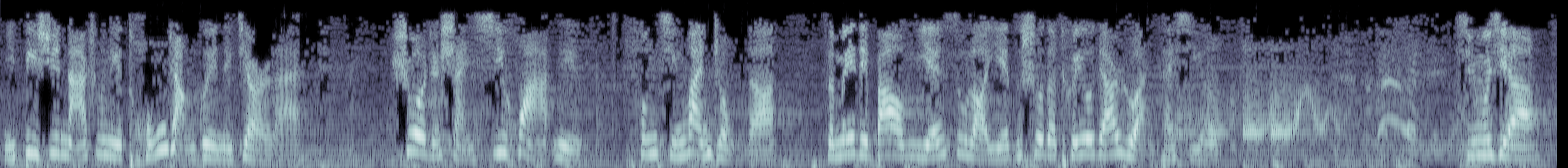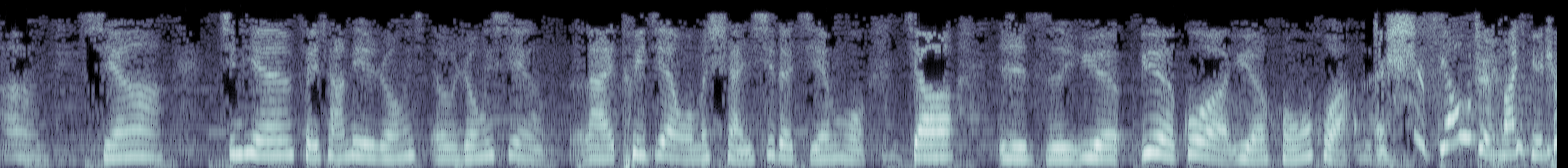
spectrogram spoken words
你必须拿出那佟掌柜那劲儿来，说着陕西话那风情万种的，怎么也得把我们严肃老爷子说的腿有点软才行，行不行？嗯，行啊。今天非常的荣呃荣幸来推荐我们陕西的节目，叫《日子越越过越红火》。这是标准吗？你这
